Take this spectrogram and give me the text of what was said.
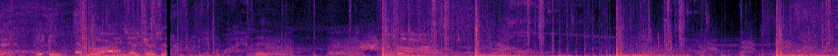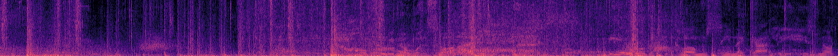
uh, just, just for a little while. Hopefully no one saw that. Diego is not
